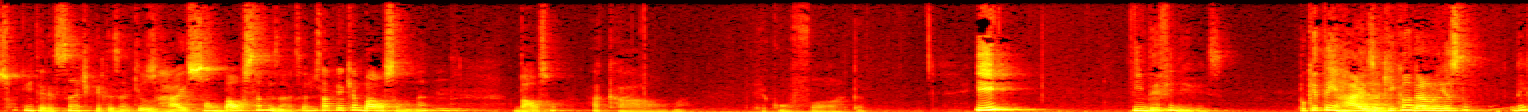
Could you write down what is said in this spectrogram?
Só que o interessante é que ele está dizendo que os raios são balsamizantes. A gente sabe o que é bálsamo, né? Bálsamo acalma, reconforta. E indefiníveis. Porque tem raios aqui que o André Luiz não, nem,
